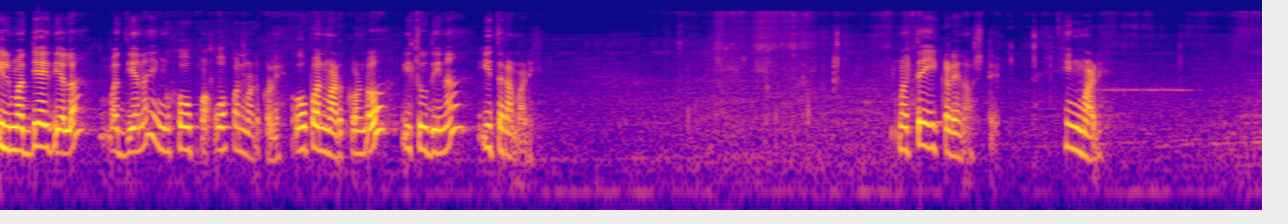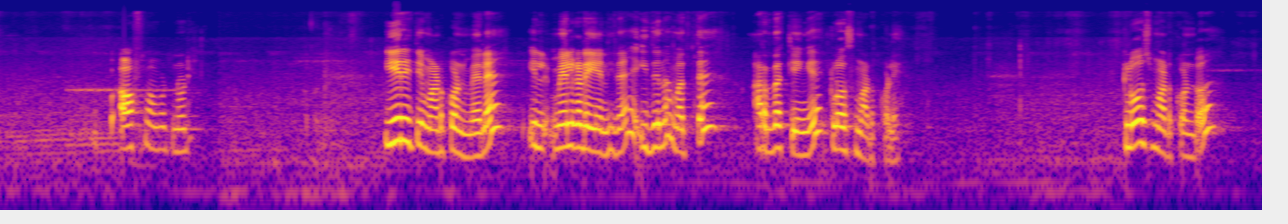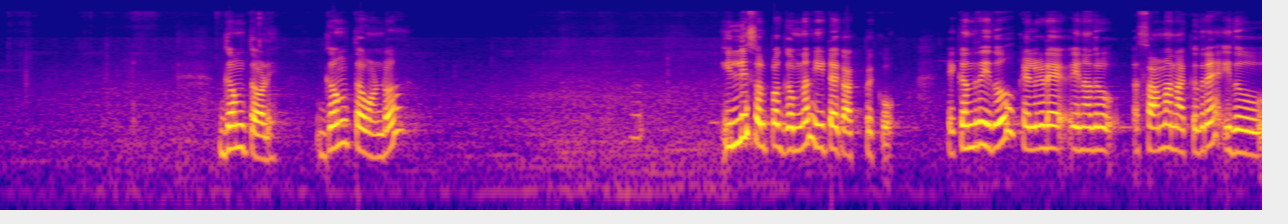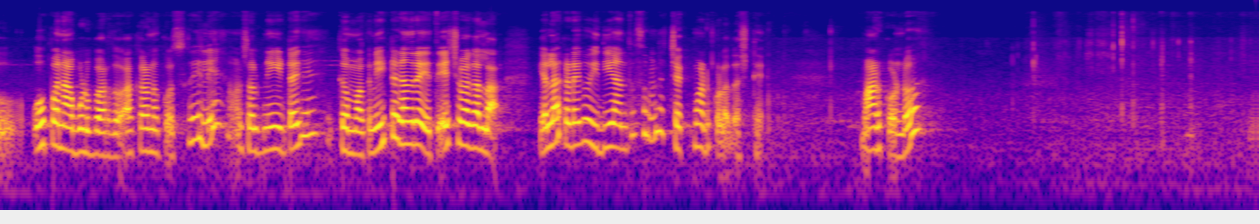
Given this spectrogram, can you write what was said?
ಇಲ್ಲಿ ಮಧ್ಯ ಇದೆಯಲ್ಲ ಮಧ್ಯನ ಹಿಂಗೆ ಓಪ, ಓಪನ್ ಮಾಡ್ಕೊಳ್ಳಿ. ಓಪನ್ ಮಾಡಿಕೊಂಡು, ಈ ತುದಿನ ಈ ಥರ ಮಾಡಿ. ಮತ್ತು ಈ ಕಡೆನೂ ಅಷ್ಟೇ. ಹಿಂಗೆ ಮಾಡಿ. ಆಫ್ ಮಾಡ್ಬಿಟ್ಟು ನೋಡಿ. ಈ ರೀತಿ ಮಾಡ್ಕೊಂಡ್ಮೇಲೆ ಇಲ್ಲಿ ಮೇಲ್ಗಡೆ ಏನಿದೆ, ಇದನ್ನು ಮತ್ತೆ ಅರ್ಧಕ್ಕೆ ಹಿಂಗೆ ಕ್ಲೋಸ್ ಮಾಡ್ಕೊಳ್ಳಿ. ಕ್ಲೋಸ್ ಮಾಡಿಕೊಂಡು ಗಮ್ ತೊಗೊಳ್ಳಿ. ಗಮ್ ತೊಗೊಂಡು ಇಲ್ಲಿ ಸ್ವಲ್ಪ ಗಮ್ನ ನೀಟಾಗಿ ಹಾಕಬೇಕು. ಯಾಕಂದರೆ ಇದು ಕೆಳಗಡೆ ಏನಾದರೂ ಸಾಮಾನು ಹಾಕಿದ್ರೆ ಇದು ಓಪನ್ ಆಗ್ಬಿಡ್ಬಾರ್ದು ಆ ಕಾರಣಕ್ಕೋಸ್ಕರ ಇಲ್ಲಿ ಒಂದು ಸ್ವಲ್ಪ ನೀಟಾಗಿ ಗಮ್ ಹಾಕಿ ನೀಟಾಗಿ ಅಂದರೆ ಯಥೇಚ್ಛವಾಗಲ್ಲ. ಎಲ್ಲ ಕಡೆಗೂ ಇದೆಯಾ ಅಂತ ಸುಮ್ಮನೆ ಚೆಕ್ ಮಾಡ್ಕೊಳ್ಳೋದಷ್ಟೇ. ಮಾಡಿಕೊಂಡು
